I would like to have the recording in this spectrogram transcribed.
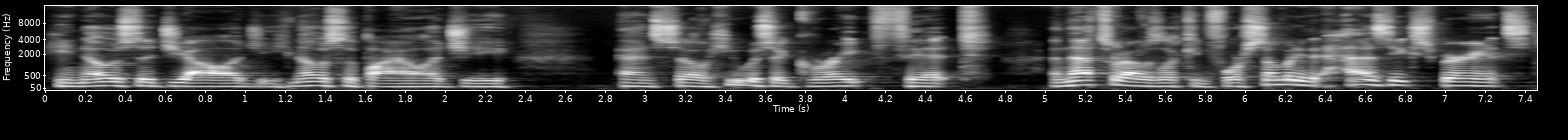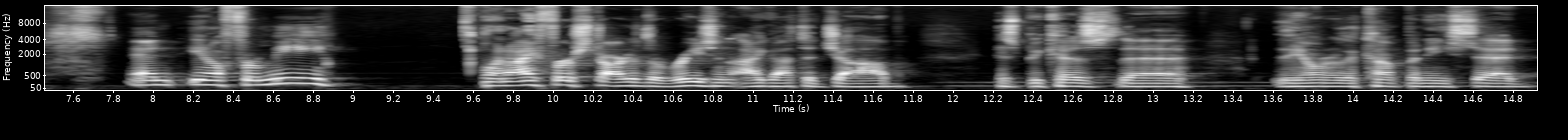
He knows the geology. He knows the biology, and so he was a great fit. And that's what I was looking for: somebody that has the experience. And you know, for me, when I first started, the reason I got the job is because the the owner of the company said,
